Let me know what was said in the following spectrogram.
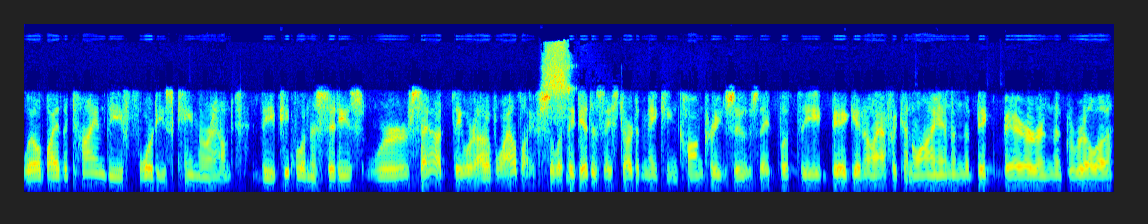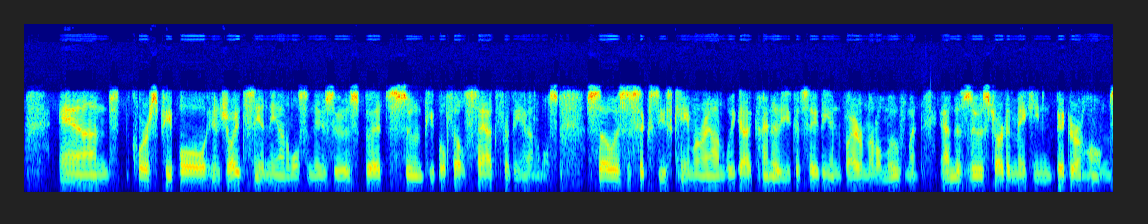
Well, by the time the 40s came around, the people in the cities were sad. They were out of wildlife. So what they did is they started making concrete zoos. They put the big, you know, African lion and the big bear and the gorilla and of course, people enjoyed seeing the animals in these zoos, but soon people felt sad for the animals. So as the 60s came around, we got kind of, you could say, the environmental movement. And the zoo started making bigger homes,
